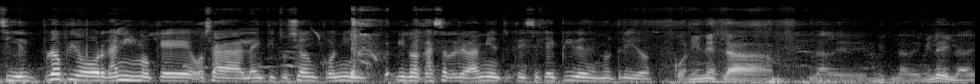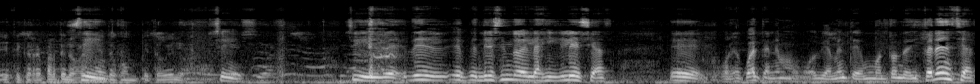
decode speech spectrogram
si el propio organismo que, o sea, la institución CONIN vino acá a hacer relevamiento y te dice que hay pibes desnutridos. CONIN es la, la de la de Miley, la este que reparte los alimentos con petovelo. Sí, sí, de, vendría siendo de las iglesias, eh, con el cual tenemos obviamente un montón de diferencias.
